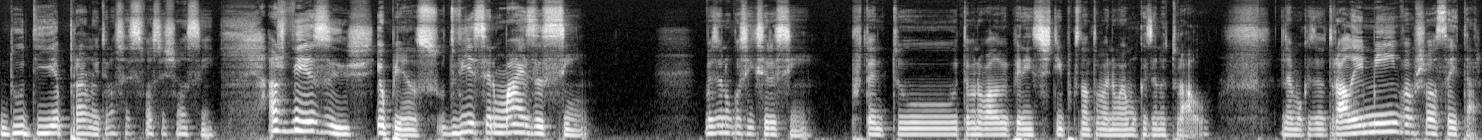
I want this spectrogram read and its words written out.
do dia para a noite. Eu não sei se vocês são assim. Às vezes eu penso, devia ser mais assim, mas eu não consigo ser assim. Portanto, também não vale a pena insistir, porque senão também não é uma coisa natural não é uma coisa natural em mim, vamos só aceitar.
